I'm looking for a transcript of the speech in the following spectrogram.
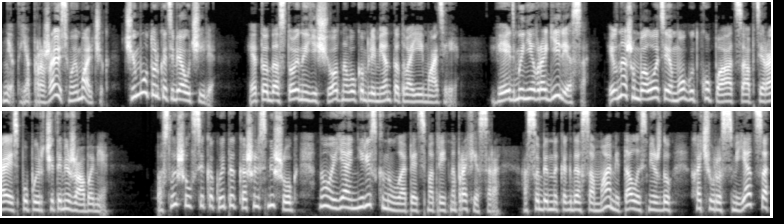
Нет, я поражаюсь, мой мальчик, чему только тебя учили. Это достойно еще одного комплимента твоей матери. Ведьмы не враги леса, и в нашем болоте могут купаться, обтираясь пупырчатыми жабами». Послышался какой-то кашель-смешок, но я не рискнула опять смотреть на профессора — особенно когда сама металась между «хочу рассмеяться»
